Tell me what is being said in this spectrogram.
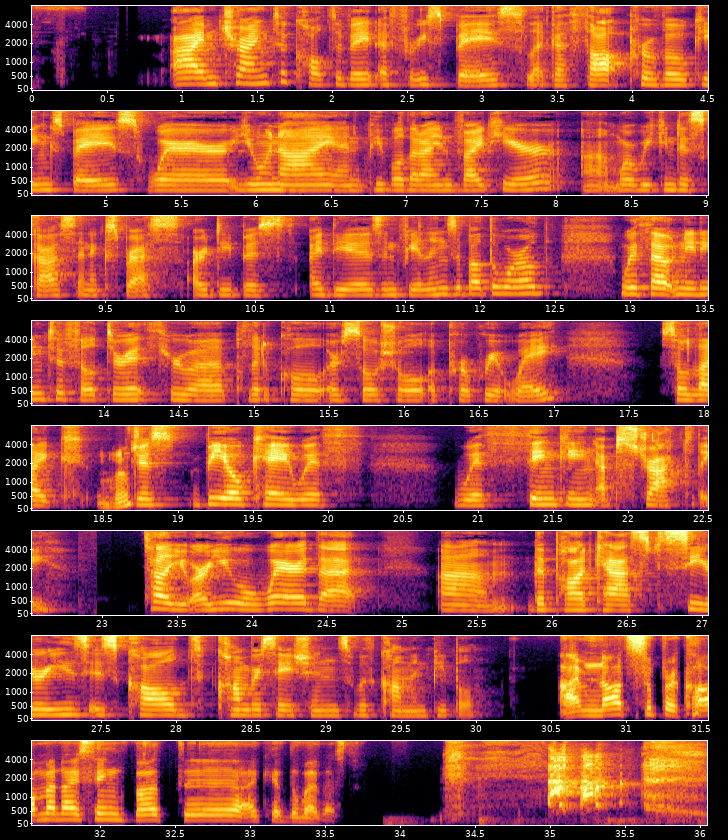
I'm trying to cultivate a free space, like a thought provoking space where you and I and people that I invite here, um, where we can discuss and express our deepest ideas and feelings about the world without needing to filter it through a political or social appropriate way. So, like, Mhm. just be okay with with thinking abstractly. Tell you, are you aware that um, the podcast series is called Conversations with Common People? I'm not super common, I think, but uh, I can do my best.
